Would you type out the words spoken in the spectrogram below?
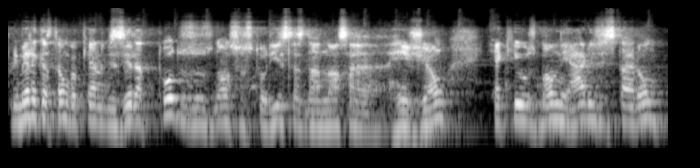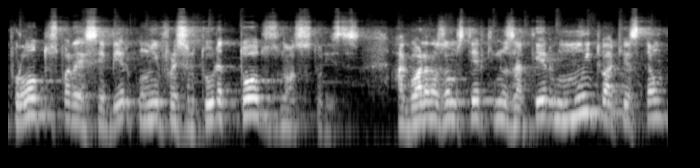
Primeira questão que eu quero dizer a todos os nossos turistas da nossa região é que os balneários estarão prontos para receber com infraestrutura todos os nossos turistas. Agora nós vamos ter que nos ater muito à questão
